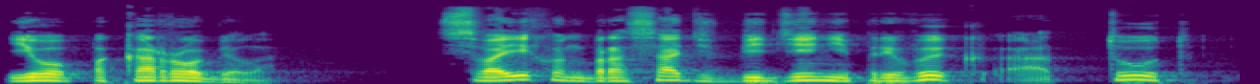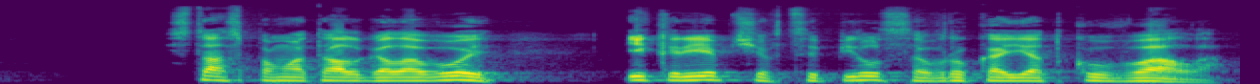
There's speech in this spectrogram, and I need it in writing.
его покоробило. Своих он бросать в беде не привык, а тут... Стас помотал головой и крепче вцепился в рукоятку вала.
